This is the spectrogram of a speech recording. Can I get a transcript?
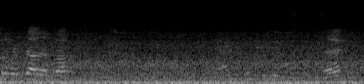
पचास रुपये क्या देता। है?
